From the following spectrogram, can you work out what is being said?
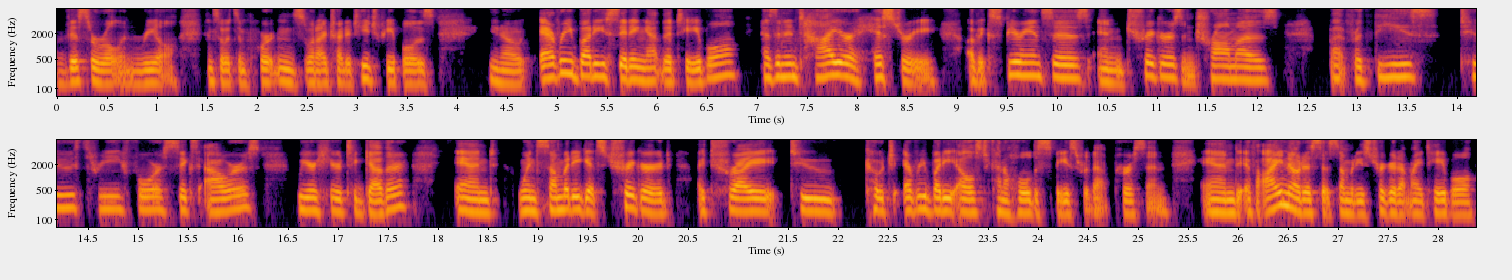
visceral and real. And so it's important what i try to teach people is you know everybody sitting at the table has an entire history of experiences and triggers and traumas. But for these two three four six hours we are here together. And when somebody gets triggered i try to coach everybody else to kind of hold a space for that person. And if i notice that somebody's triggered at my table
